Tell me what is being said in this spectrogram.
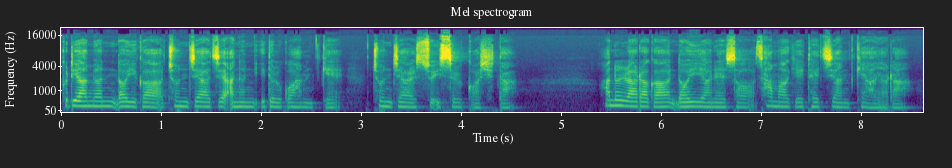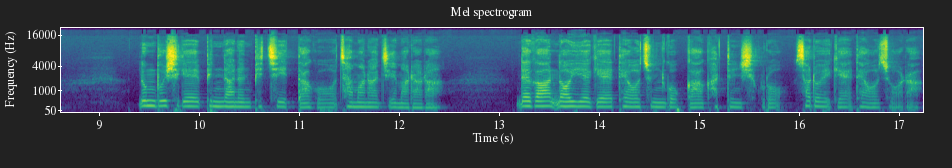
그리하면 너희가 존재하지 않은 이들과 함께 존재할 수 있을 것이다. 하늘나라가 너희 안에서 사막이 되지 않게 하여라. 눈부시게 빛나는 빛이 있다고 자만하지 말아라. 내가 너희에게 되어준 것과 같은 식으로 서로에게 되어주어라.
